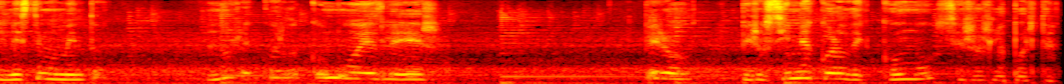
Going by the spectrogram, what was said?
En este momento no recuerdo cómo es leer, pero, pero sí me acuerdo de cómo cerrar la puerta.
